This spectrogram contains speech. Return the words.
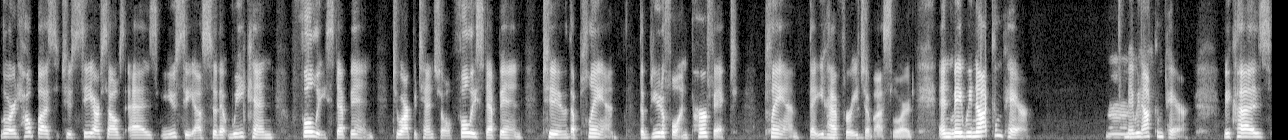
Lord, help us to see ourselves as you see us so that we can fully step in to our potential, fully step in to the plan, the beautiful and perfect plan that you have for each of us, Lord. And may we not compare. Mm. May we not compare because,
